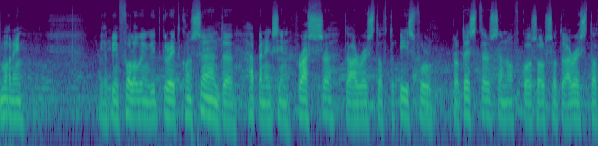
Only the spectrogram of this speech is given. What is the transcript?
morning. We have been following with great concern the happenings in Russia, the arrest of the peaceful protesters, and of course also the arrest of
